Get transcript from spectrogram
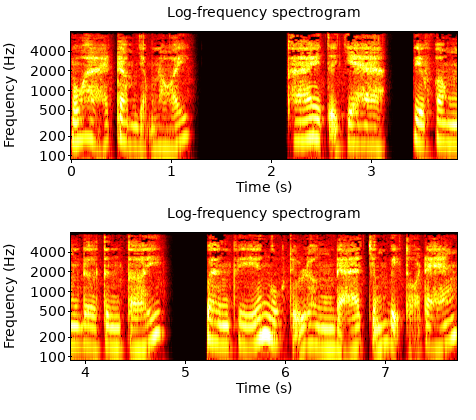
ngũ hải trầm giọng nói. Thái tự già, điều phong đưa tin tới, bên phía ngũ tiểu lần đã chuẩn bị thỏa đáng,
